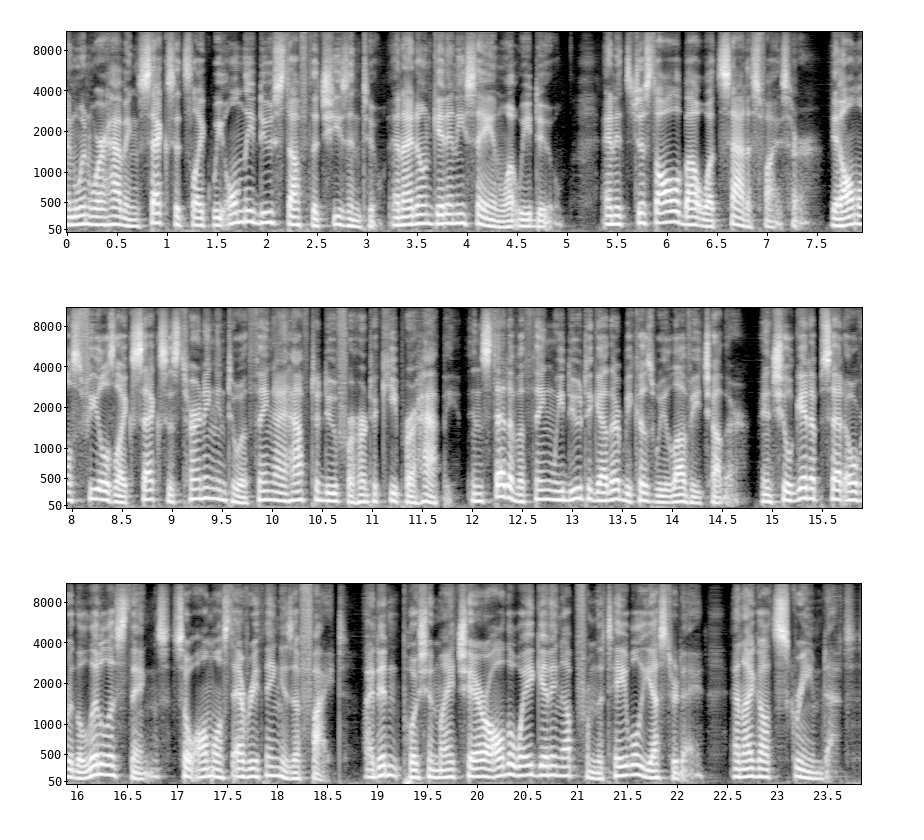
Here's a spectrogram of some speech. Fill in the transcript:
And when we're having sex, it's like we only do stuff that she's into, and I don't get any say in what we do. And it's just all about what satisfies her. It almost feels like sex is turning into a thing I have to do for her to keep her happy, instead of a thing we do together because we love each other. And she'll get upset over the littlest things, so almost everything is a fight. I didn't push in my chair all the way getting up from the table yesterday, and I got screamed at.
